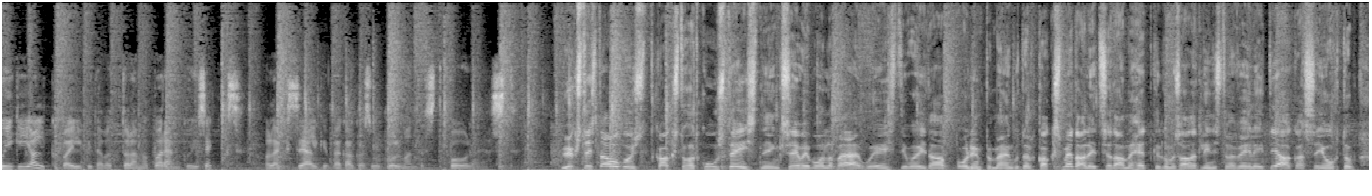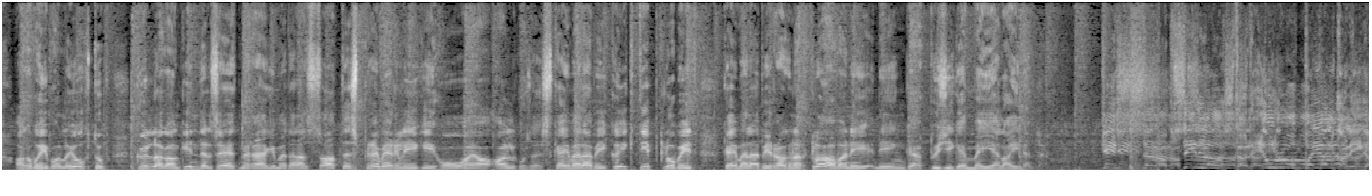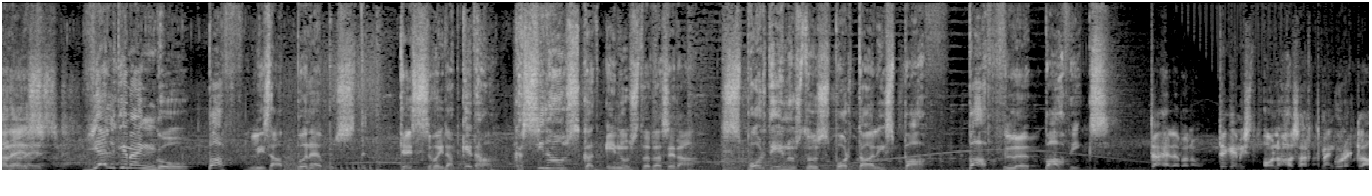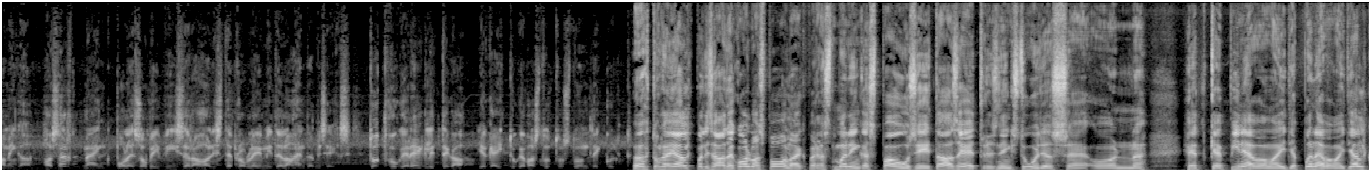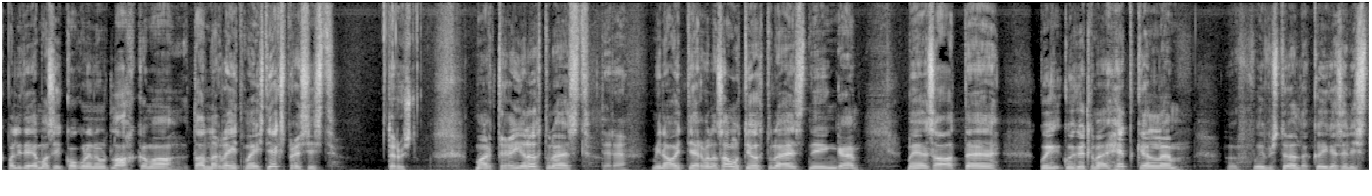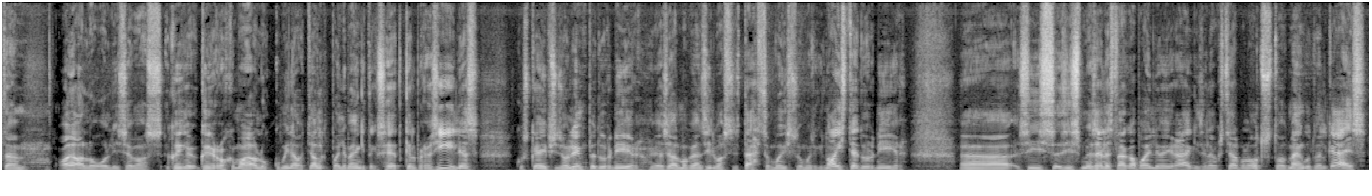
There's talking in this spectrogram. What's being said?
kuigi jalgpall pidavat olema parem kui seks, oleks sealgi väga kasu kolmandast poolajast üksteist august kaks tuhat kuusteist ning see võib olla päev, kui Eesti võidab olümpiamängudelt kaks medalit, seda me hetkel, kui me saadet lindistame, veel ei tea, kas see juhtub, aga võib-olla juhtub. küll aga on kindel see, et me räägime tänases saates Premier League'i hooaja algusest, käime läbi kõik tippklubid, käime läbi Ragnar Klavani ning püsige meie lainel. kes särab sel aastal Euroopa jalkaliigades? jälgi mängu, lisab põnevust kes võidab keda, kas sina oskad ennustada seda? spordiennustus portaalis Pahv, Pahv lööb pahviks. tähelepanu, tegemist on hasartmängu reklaamiga. hasartmäng pole sobiv viis rahaliste probleemide lahendamiseks. tutvuge reeglitega ja käituge vastutustundlikult. Õhtulehe jalgpallisaade kolmas poolaeg pärast mõningast pausi taas eetris ning stuudiosse on hetke pinevamaid ja põnevamaid jalgpalliteemasid kogunenud lahkama Tannar Leitmaa Eesti Ekspressist tervist! Mart Reiel Õhtulehest. mina Ott Järvela samuti Õhtulehest ning äh, meie saate, kui, kuigi ütleme hetkel äh, võib vist öelda, kõige sellist äh, ajaloolisemas, kõige, kõige rohkem ajalukku minevat jalgpalli mängitakse hetkel Brasiilias, kus käib siis olümpiaturniir ja seal ma pean silmas siis tähtsam võistlus on muidugi naiste turniir, siis, siis me sellest väga palju ei räägi, sellepärast seal pole otsustavad mängud veel käes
